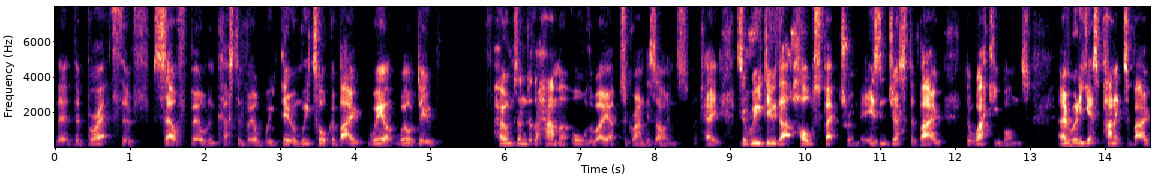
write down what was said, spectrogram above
the the breadth of self build and custom build we do, and we talk about we'll we'll do homes under the hammer all the way up to grand designs. Okay, so we do that whole spectrum. It isn't just about the wacky ones. Everybody gets panicked about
